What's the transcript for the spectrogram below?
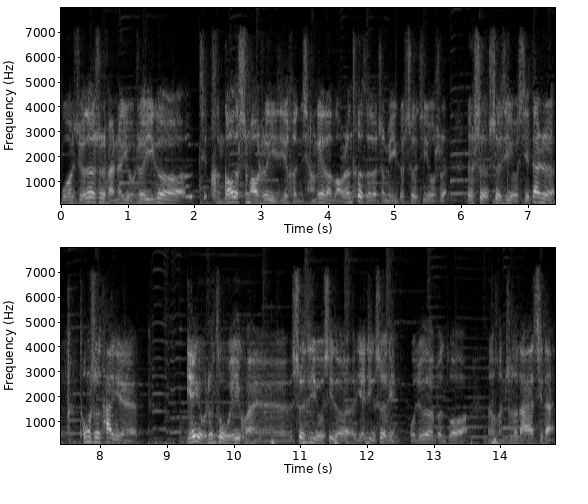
我觉得是反正有着一个很高的时髦值以及很强烈的老人特色的这么一个射击游戏呃射射击游戏，但是同时它也也有着作为一款射击游戏的严谨设定。我觉得本作呃很值得大家期待。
